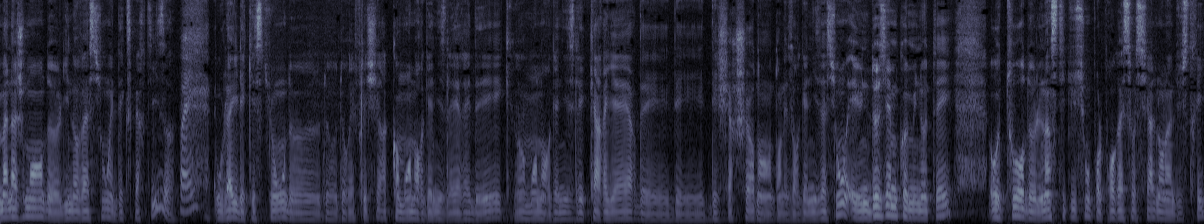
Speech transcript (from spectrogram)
management de l'innovation et de l'expertise, où là il est question de, réfléchir à comment on organise la R&D, comment on organise les carrières des, chercheurs dans, dans les organisations, et une deuxième communauté autour de l'institution pour le progrès social dans l'industrie,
